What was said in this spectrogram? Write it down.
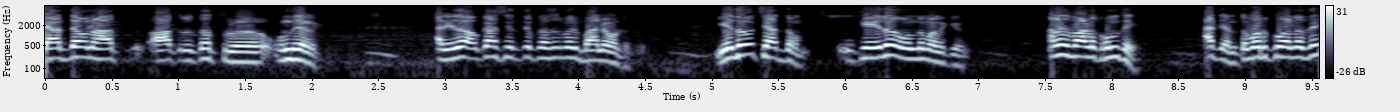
చేద్దామని ఆతృ ఆతృత ఉంది వాళ్ళకి. అది ఏదో అవకాశం ఇస్తే ప్రజల పని బాగానే ఉంటుంది. ఏదో చేద్దాం ఇంకేదో ఉంది మనకి. అనేది వాళ్ళకు ఉంది. అది ఎంతవరకు అన్నది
